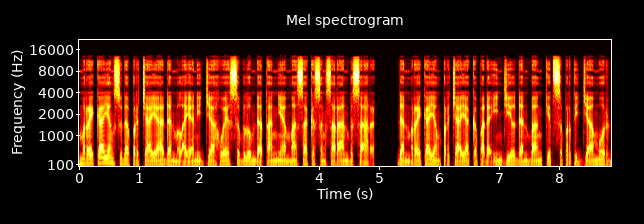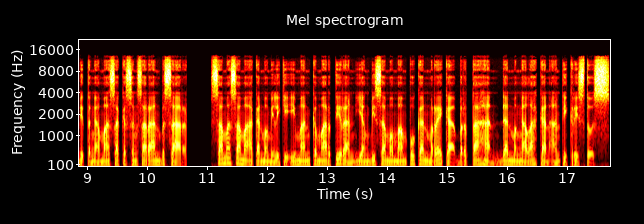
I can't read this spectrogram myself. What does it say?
Mereka yang sudah percaya dan melayani Yahweh sebelum datangnya masa kesengsaraan besar, dan mereka yang percaya kepada Injil dan bangkit seperti jamur di tengah masa kesengsaraan besar, sama-sama akan memiliki iman kemartiran yang bisa memampukan mereka bertahan dan mengalahkan antikristus.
